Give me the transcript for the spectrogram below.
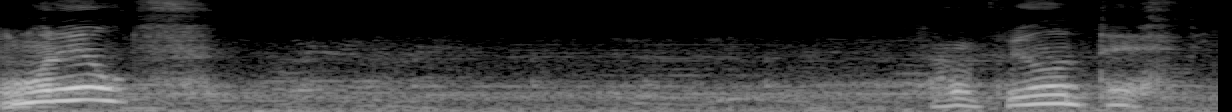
Anyone else? I'm feeling testy.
